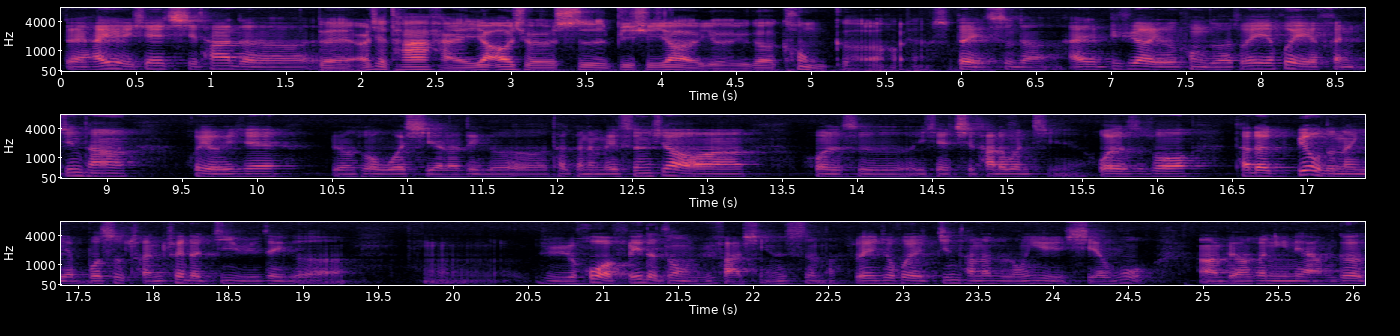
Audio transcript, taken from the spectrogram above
对，还有一些其他的。对，而且他还要求是必须要有一个空格，好像是。对，是的，还必须要有个空格，所以会很经常会有一些，比如说我写了这个，它可能没生效啊，或者是一些其他的问题，或者是说它的 build 呢也不是纯粹的基于这个，嗯，与或非的这种语法形式嘛，所以就会经常的容易写误啊，比方说你两个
